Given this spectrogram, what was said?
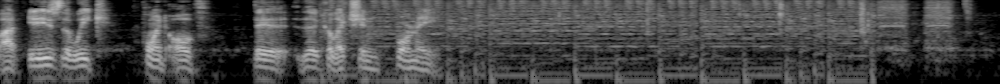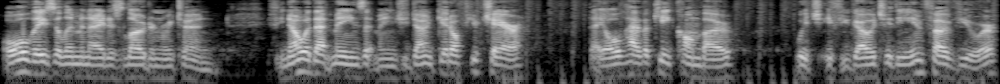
but it is the weak point of the the collection for me. All these emulators load and return. If you know what that means, that means you don't get off your chair. They all have a key combo, which if you go to the info viewer,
